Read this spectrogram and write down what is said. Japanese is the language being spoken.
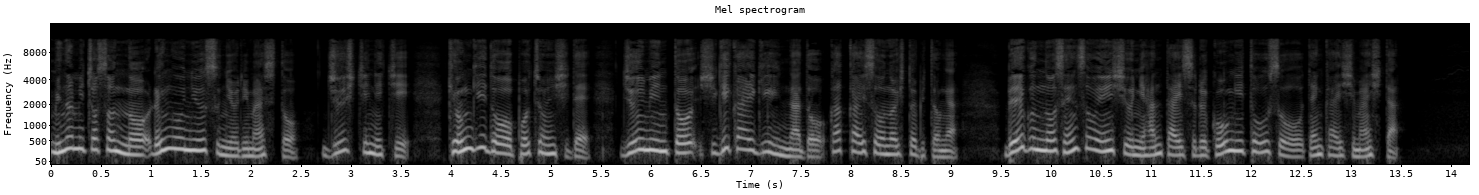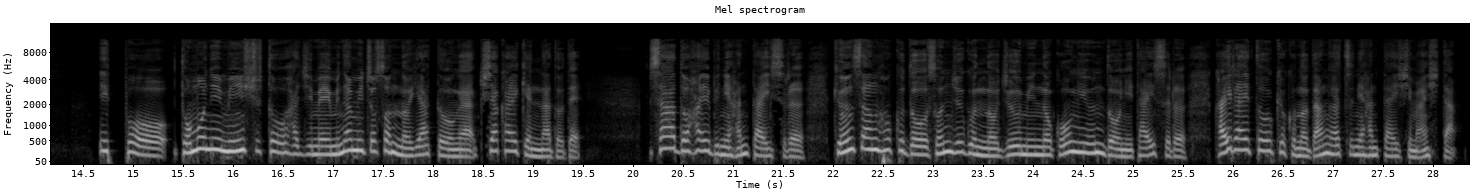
南朝村の連合ニュースによりますと、17日、京畿道ポチョン市で住民と市議会議員など各階層の人々が、米軍の戦争演習に反対する抗議闘争を展開しました。一方、共に民主党をはじめ南朝村の野党が記者会見などで、サード配備に反対する、キョンサン北道村主郡の住民の抗議運動に対する、海来当局の弾圧に反対しました。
